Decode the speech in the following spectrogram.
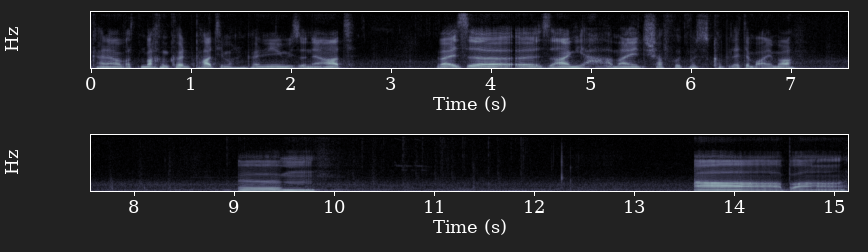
keine Ahnung, was machen können, Party machen können, irgendwie so eine Art. Weil sie äh, sagen, ja, mein Schaffrhythmus ist komplett im Eimer. Ähm. Aber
